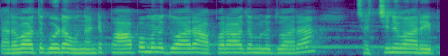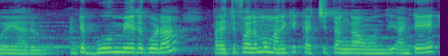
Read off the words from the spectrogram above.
తర్వాత కూడా ఉంది. అంటే పాపముల ద్వారా అపరాధముల ద్వారా చచ్చిన వారైపోయారు. అంటే భూమి మీద కూడా ప్రతిఫలము మనకి ఖచ్చితంగా ఉంది. అంటే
